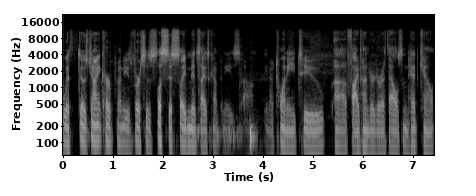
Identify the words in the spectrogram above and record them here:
with those giant companies versus, let's just say, mid-sized companies? Um, you know, twenty to uh, five hundred or a thousand headcount,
